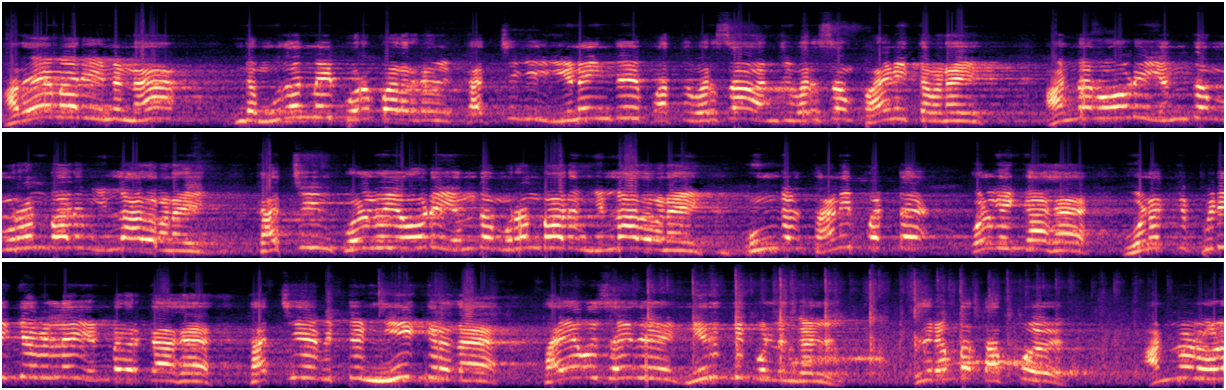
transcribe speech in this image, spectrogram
அதே மாதிரி என்னன்னா இந்த முதன்மை பொறுப்பாளர்கள் கட்சியில் இணைந்து பத்து வருஷம் அஞ்சு வருஷம் பயணித்தவனை அண்ணனோடு எந்த முரண்பாடும் இல்லாதவனை கட்சியின் கொள்கையோடு எந்த முரண்பாடும் இல்லாதவனை உங்கள் தனிப்பட்ட கொள்கைக்காக உனக்கு பிடிக்கவில்லை என்பதற்காக கட்சியை விட்டு நீக்கிறத தயவு செய்து நிறுத்திக் கொள்ளுங்கள். இது ரொம்ப தப்பு. அண்ணனோட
